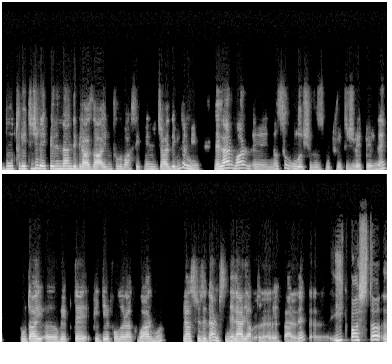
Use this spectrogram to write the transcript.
bu türetici rehberinden de biraz daha ayrıntılı bahsetmeni rica edebilir miyim? Neler var? E, nasıl ulaşırız bu türetici rehberine? Buğday e, webde PDF olarak var mı? Biraz söz eder misin? Neler yaptın bu rehberde? İlk başta e,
